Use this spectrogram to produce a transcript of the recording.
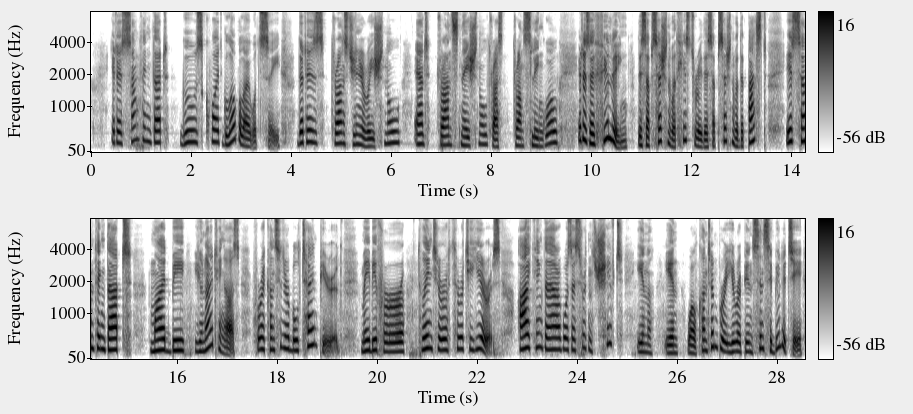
It is something that goes quite global, I would say, that is transgenerational and transnational, trans- translingual. It is a feeling, this obsession with history, this obsession with the past, is something that might be uniting us for a considerable time period, maybe for 20 or 30 years. I think there was a certain shift in, in well, contemporary European sensibility,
